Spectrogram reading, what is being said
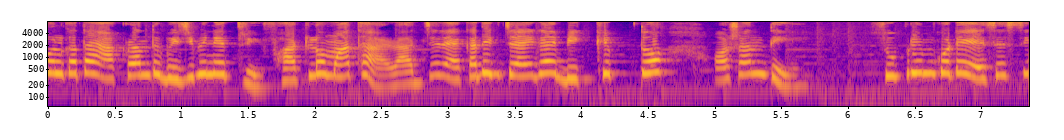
কলকাতায় আক্রান্ত বিজেপি নেত্রী ফাটলো মাথা রাজ্যের একাধিক জায়গায় বিক্ষিপ্ত অশান্তি। সুপ্রিম কোর্টে এসএসসি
